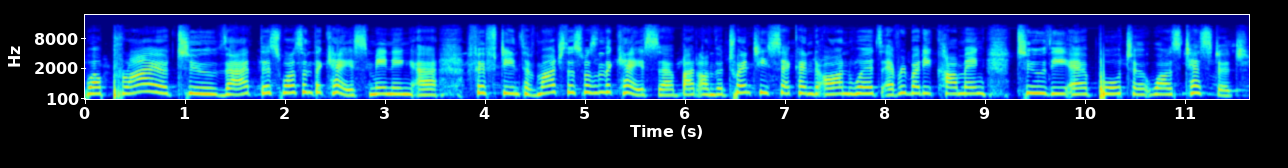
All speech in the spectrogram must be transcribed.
Well, prior to that, this wasn't the case, meaning uh, 15th of March, this wasn't the case. Uh, but on the 22nd onwards, everybody coming to the airport uh, was tested.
